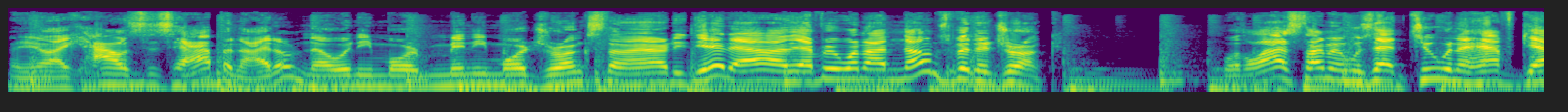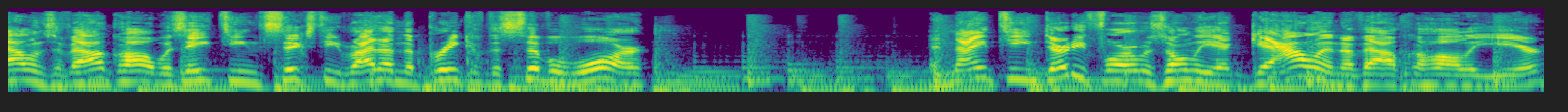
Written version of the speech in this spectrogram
And you're like, how's this happen? I don't know any more, many more drunks than I already did. Uh, everyone I've known's been a drunk. Well, the last time it was at two and a half gallons of alcohol was 1860, right on the brink of the Civil War. In 1934, it was only a gallon of alcohol a year.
